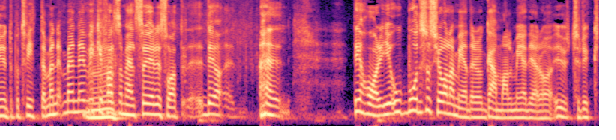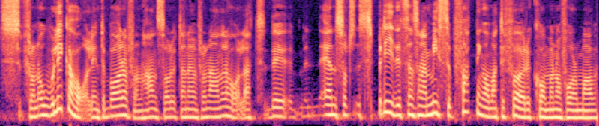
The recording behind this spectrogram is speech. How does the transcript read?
ju inte på Twitter. Men, men i vilket Mm. fall som helst så är det så att det, det har i både sociala medier och gammalmedia då, uttryckts från olika håll, inte bara från hans håll utan även från andra håll. Att det en sorts, spridits en sån här missuppfattning om att det förekommer någon form av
